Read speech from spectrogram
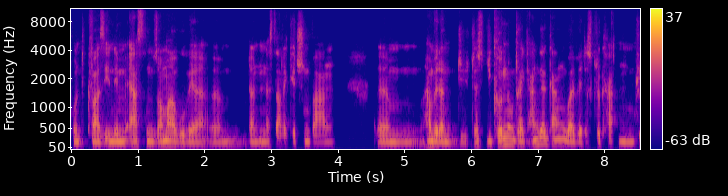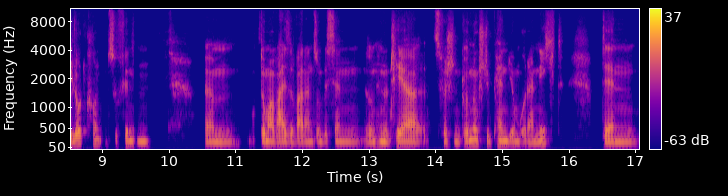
und quasi in dem ersten Sommer, wo wir ähm, dann in der Starter Kitchen waren, ähm, haben wir dann die, das, die, Gründung direkt angegangen, weil wir das Glück hatten, einen Pilotkunden zu finden. Ähm, dummerweise war dann so ein bisschen so ein Hin und Her zwischen Gründungsstipendium oder nicht. Denn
